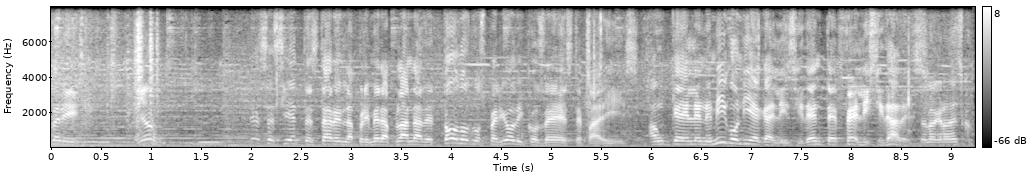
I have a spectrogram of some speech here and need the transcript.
Maverick, Señor, ¿qué se siente estar en la primera plana de todos los periódicos de este país? Aunque el enemigo niega el incidente, felicidades. te lo agradezco.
